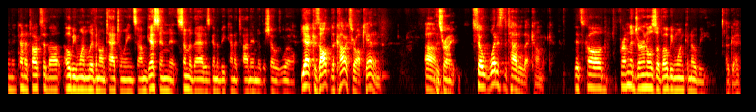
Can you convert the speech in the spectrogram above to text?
and it kind of talks about Obi Wan living on Tatooine. So I'm guessing that some of that is going to be kind of tied into the show as well. yeah, because all the comics are all canon. Um, That's right. So, what is the title of that comic? It's called From the Journals of Obi Wan Kenobi, Okay.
